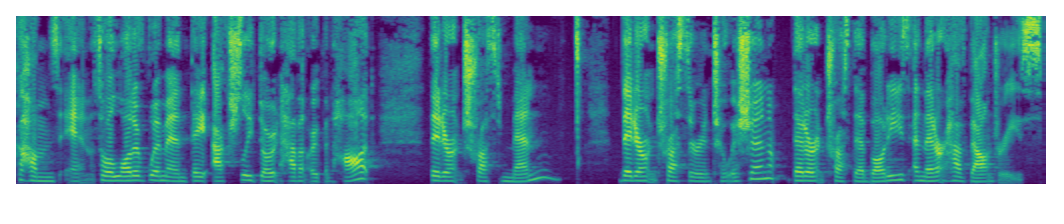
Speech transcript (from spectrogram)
comes in. So a lot of women, they actually don't have an open heart. They don't trust men. They don't trust their intuition. They don't trust their bodies and they don't have boundaries.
